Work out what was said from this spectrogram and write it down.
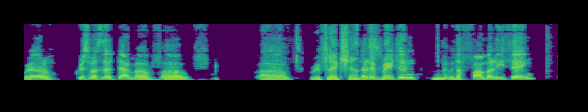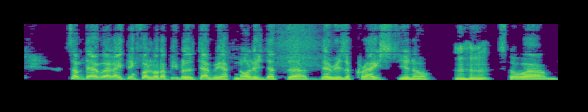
Well, Christmas is a time of, of, uh, Reflections. celebrating the family thing. Sometimes, well, I think for a lot of people, the time we acknowledge that uh, there is a Christ, you know. Mm-hmm. So, um,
